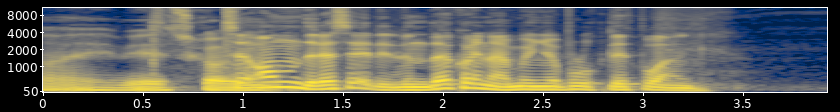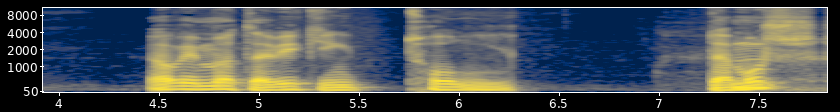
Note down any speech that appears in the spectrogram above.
Nei, vi skal Til andre serierunde kan jeg begynne å plukke litt poeng. Ja, vi møter Viking 12. mars.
